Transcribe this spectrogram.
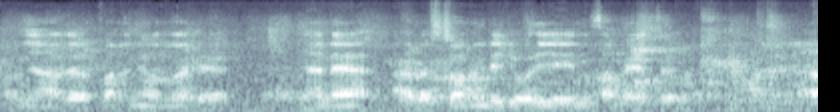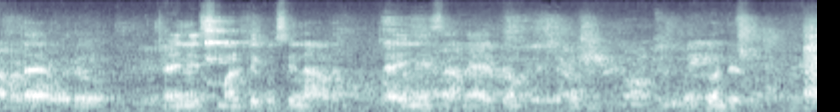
പറഞ്ഞ അത് പറഞ്ഞു വന്നാൽ ഞാൻ ആ റെസ്റ്റോറന്റ് ജോലി ചെയ്യുന്ന സമയത്ത് അവിടെ ഒരു ചൈനീസ് മൾട്ടി കുസിനാണ്. ചൈനീസാണ് ഏറ്റവും കൂടുതൽ പോയിക്കൊണ്ടിരുന്നത്. ആ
